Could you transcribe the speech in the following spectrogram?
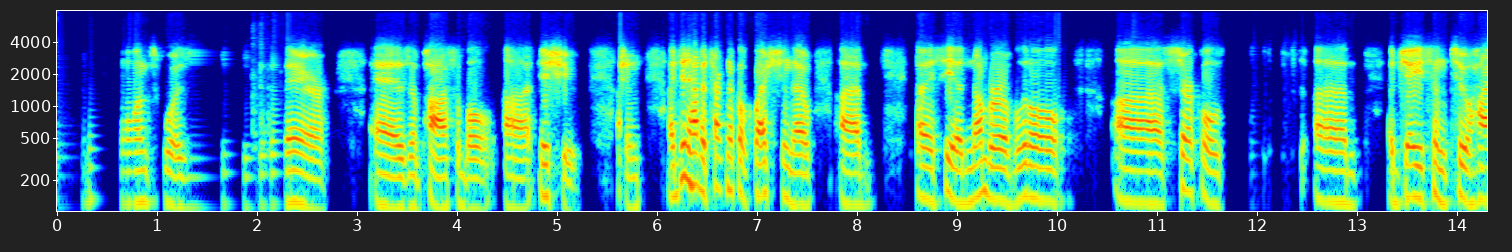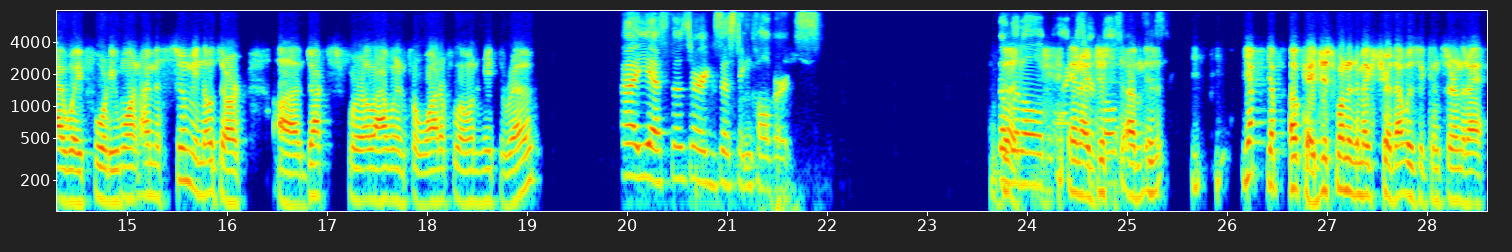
once was there as a possible uh, issue. I did have a technical question though. Uh, I see a number of little uh, circles um, adjacent to Highway 41. I'm assuming those are uh, ducts for allowing for water flow underneath the road? Uh, yes, those are existing culverts. The Good. little. And I just, um, is, yep, yep, okay, just wanted to make sure that was a concern that I,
